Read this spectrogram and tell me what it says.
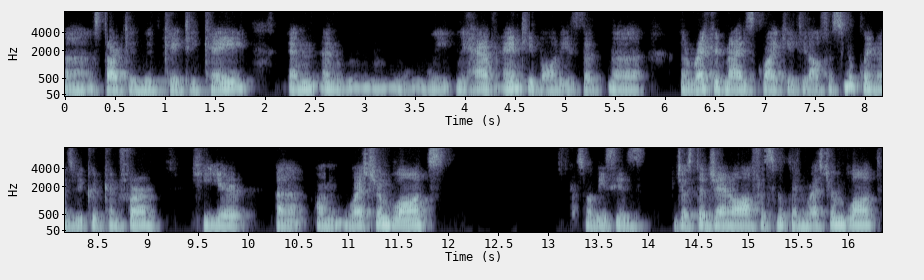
uh, started with KTK, and, and we, we have antibodies that uh, recognize glycated alpha-synuclein as we could confirm here uh, on Western blots. So this is just a general alpha-synuclein Western blot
